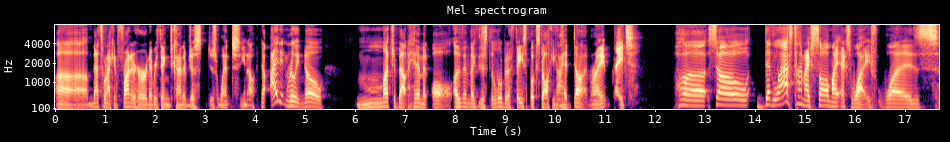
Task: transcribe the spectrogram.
um, that's when I confronted her and everything kind of just just went you know now I didn't really know much about him at all, other than like just a little bit of Facebook stalking I had done, right? Right. Uh, so the last time I saw my ex-wife was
